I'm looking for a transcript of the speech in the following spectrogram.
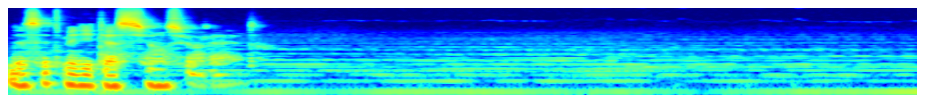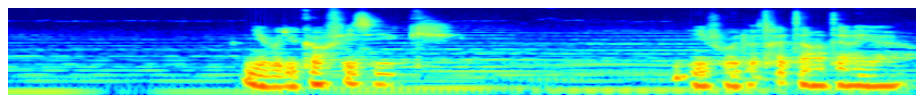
de cette méditation sur l'être. Niveau du corps physique, niveau de votre état intérieur.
